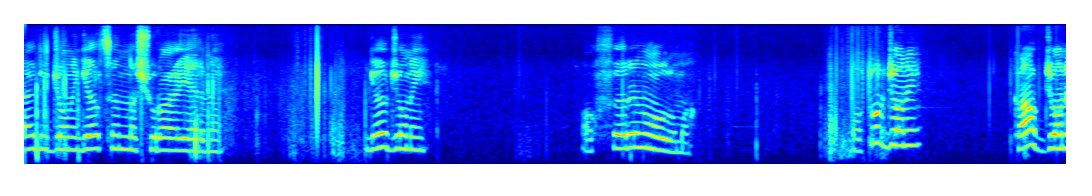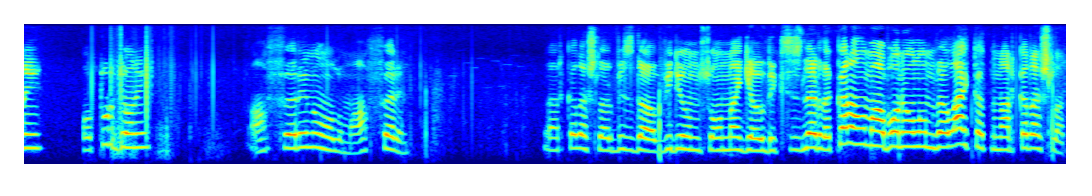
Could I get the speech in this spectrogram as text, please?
Haydi Johnny gel sen de şuraya yerine. Gel Johnny. Aferin oğluma. Otur Johnny. Kalk Johnny. Otur Johnny. Aferin oğlum aferin. Arkadaşlar biz de videonun sonuna geldik. Sizler de kanalıma abone olun ve like atın arkadaşlar.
